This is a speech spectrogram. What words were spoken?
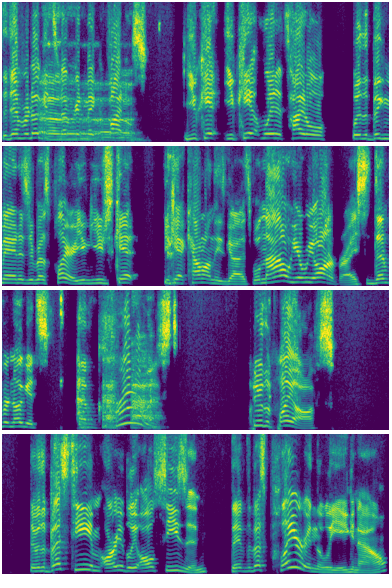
the Denver Nuggets are never going to make the Uh. finals. You can't you can't win a title with a big man as your best player. You you just can't you can't count on these guys. Well, now here we are, Bryce. The Denver Nuggets have cruised through the playoffs. They were the best team, arguably, all season. They have the best player in the league now.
